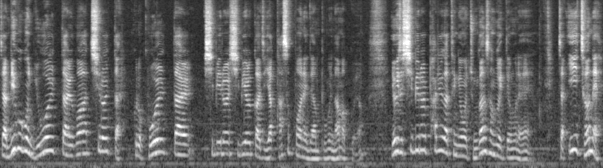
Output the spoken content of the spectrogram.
자 미국은 6월달과 7월달 그리고 9월달 11월 12월까지 약 5번에 대한 부분이 남았고요. 여기서 11월 8일 같은 경우는 중간선거이기 때문에 자 이전에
